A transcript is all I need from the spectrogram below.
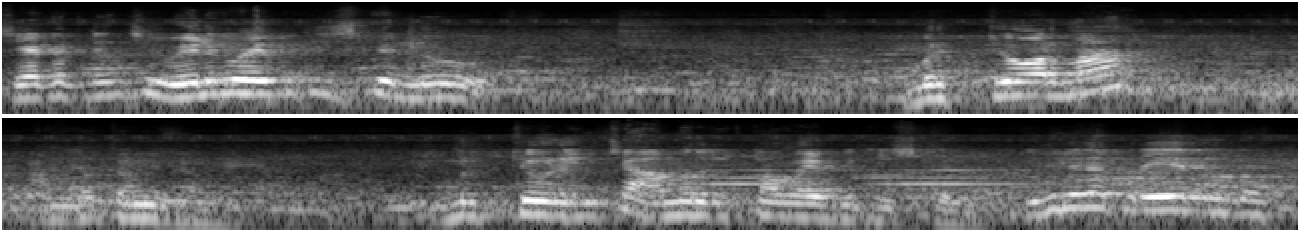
చీకటి నుంచి వెలుగు వైపు తీసుకెళ్ళు. మృత్యోర్మ అమృతం గమయ మృత్యు నుంచి అమృతత్వం వైపు తీసుకెళ్ళు. ఇది కదా ప్రేయర్ అంటే.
